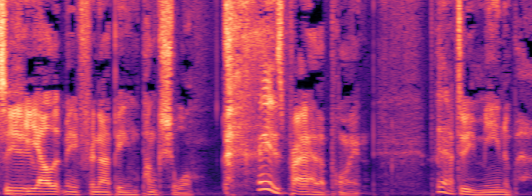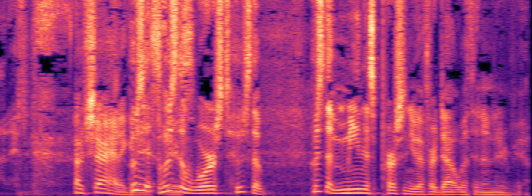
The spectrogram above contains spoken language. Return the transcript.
So he yelled at me for not being punctual. he's probably had a point. But didn't have to be mean about it. I'm sure I had a good. Who's the, who's the worst? Who's the who's the meanest person you've ever dealt with in an interview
